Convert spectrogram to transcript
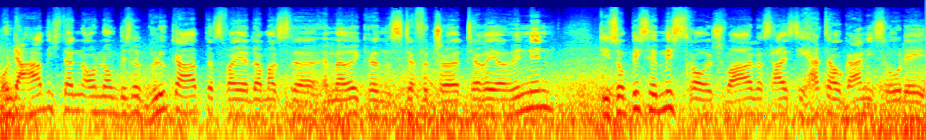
Und da habe ich dann auch noch ein bisschen Glück gehabt. Das war ja damals eine American Staffordshire Terrier Hündin, die so ein bisschen misstrauisch war. Das heißt, die hatte auch gar nicht so die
